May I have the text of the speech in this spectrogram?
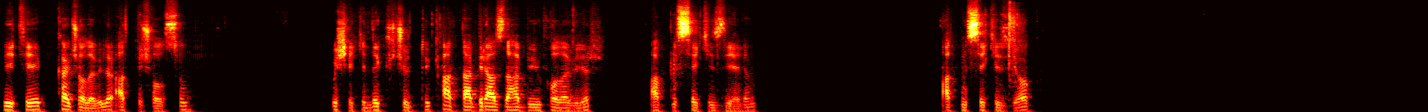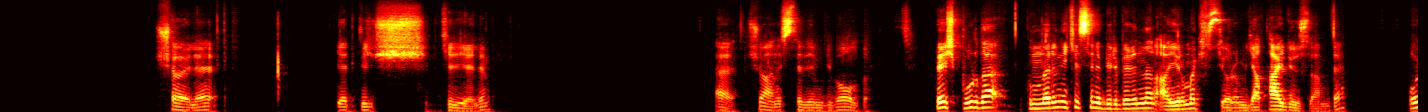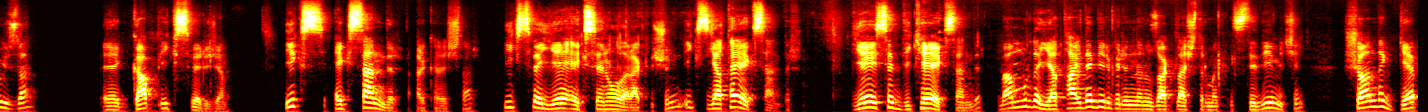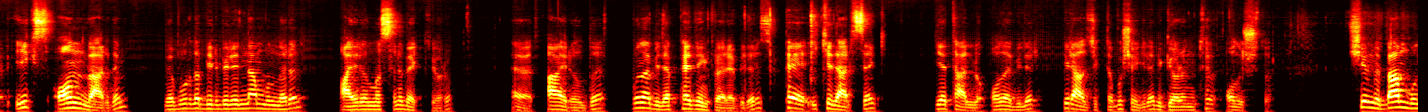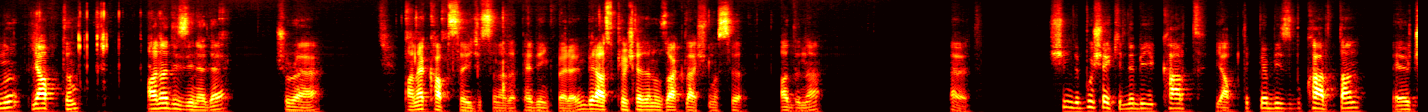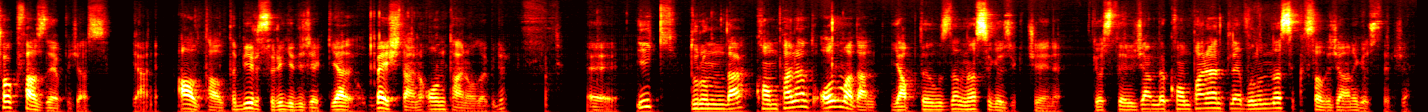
width'i kaç olabilir? 60 olsun. Bu şekilde küçülttük. Hatta biraz daha büyük olabilir. 68 diyelim. 68 yok. Şöyle 72 diyelim. Evet, şu an istediğim gibi oldu. 5 burada bunların ikisini birbirinden ayırmak istiyorum yatay düzlemde. O yüzden e, gap x vereceğim. X eksendir arkadaşlar. X ve Y ekseni olarak düşünün. X yatay eksendir. Y ise dikey eksendir. Ben burada yatayda birbirinden uzaklaştırmak istediğim için şu anda gap x 10 verdim. Ve burada birbirinden bunların ayrılmasını bekliyorum. Evet ayrıldı. Buna bir de padding verebiliriz. P2 dersek yeterli olabilir. Birazcık da bu şekilde bir görüntü oluştu. Şimdi ben bunu yaptım. Ana dizine de şuraya ana kapsayıcısına da padding verelim. Biraz köşeden uzaklaşması adına. Evet. Şimdi bu şekilde bir kart yaptık ve biz bu karttan e, çok fazla yapacağız. Yani alt alta bir sürü gidecek. Ya 5 tane 10 tane olabilir. E, ilk durumda komponent olmadan yaptığımızda nasıl gözükeceğini göstereceğim ve komponentle bunun nasıl kısalacağını göstereceğim.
